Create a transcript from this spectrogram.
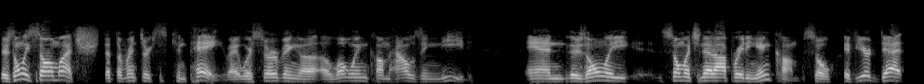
there's only so much that the renters can pay, right? We're serving a, a low income housing need, and there's only so much net operating income. So if your debt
